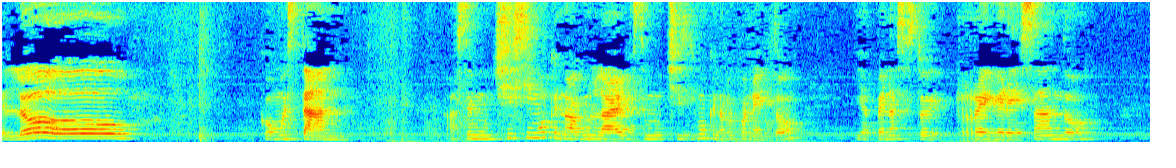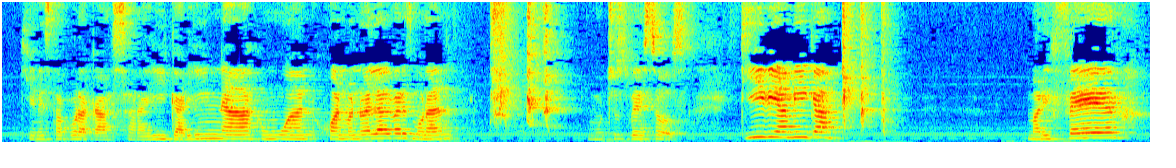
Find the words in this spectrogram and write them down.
Hello, ¿cómo están? Hace muchísimo que no hago un live, hace muchísimo que no me conecto y apenas estoy regresando. ¿Quién está por acá? Saraí, Karina, Juan, Juan Manuel Álvarez Morán. Muchos besos. Kiwi, amiga. Marifer.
